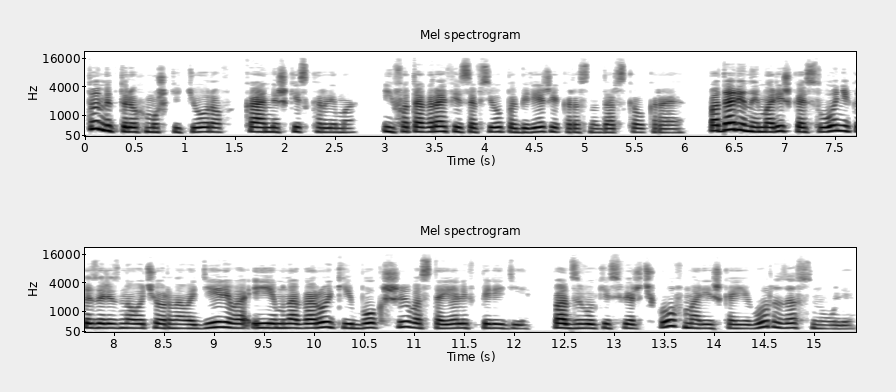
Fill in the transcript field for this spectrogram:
томик трех мушкетеров, камешки с Крыма и фотографии со всего побережья Краснодарского края. Подаренный Маришкой слоник из резного черного дерева и многорукий бог Шива стояли впереди. Под звуки сверчков Маришка и Егор заснули.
